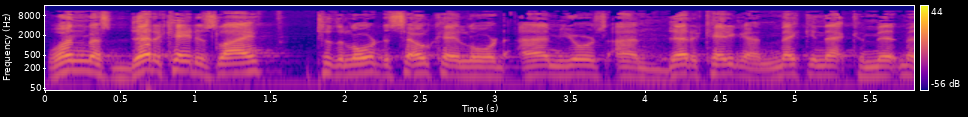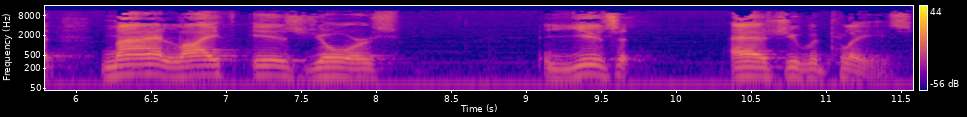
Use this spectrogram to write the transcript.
one must dedicate his life to the Lord to say, okay, Lord, I'm yours. I'm dedicating. I'm making that commitment. My life is yours. Use it as you would please.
